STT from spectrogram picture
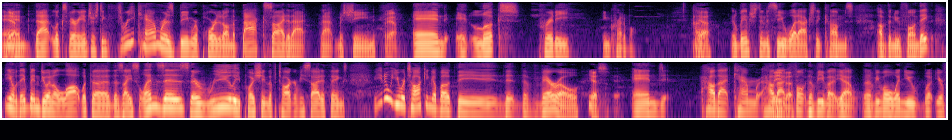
Yeah. and that looks very interesting. Three cameras being reported on the back side of that that machine, yeah, and it looks pretty incredible. Uh, yeah. It'll be interesting to see what actually comes of the new phone. They, you know, they've been doing a lot with the the Zeiss lenses. They're really pushing the photography side of things. You know, you were talking about the the the Vero Yes. and how that camera, how Viva. that phone, the Viva, yeah, the Vivo, when you put your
